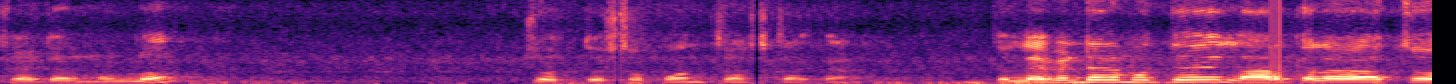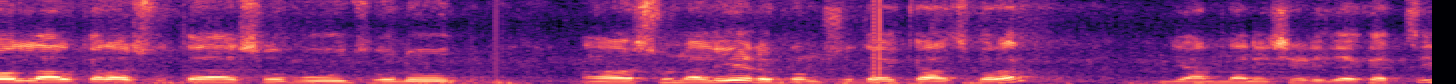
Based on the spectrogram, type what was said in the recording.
শাড়িটার মূল্য চোদ্দোশো পঞ্চাশ টাকা। তো ল্যাভেন্ডারের মধ্যে লাল কালার আঁচল, লাল কালার সুতা, সবুজ, হলুদ সোনালি এরকম সুতায় কাজ করা জামদানি শাড়ি দেখাচ্ছি।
